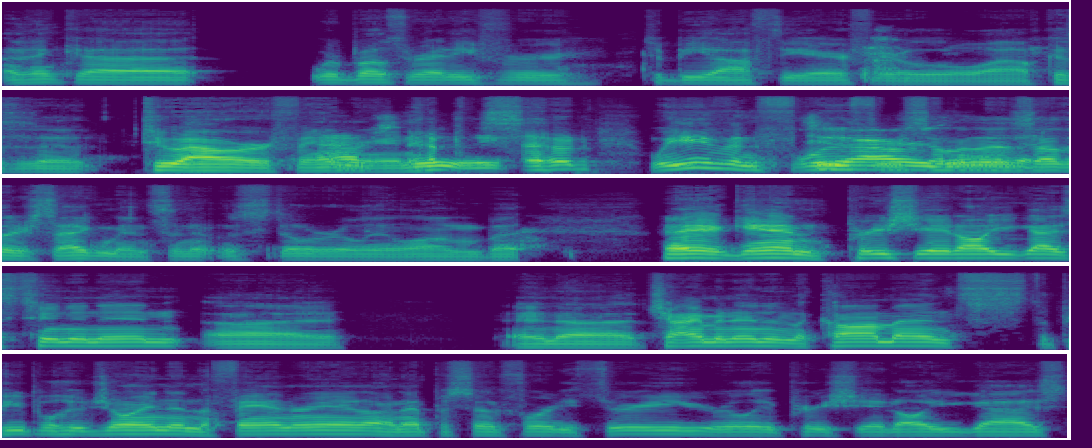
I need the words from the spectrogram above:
I think uh, we're both ready for to be off the air for a little while because of the two hour fan Absolutely. episode. We even flew Two through some of those it. other segments and it was still really long. But hey, again, appreciate all you guys tuning in uh, and uh, chiming in in the comments. The people who joined in the fan rant on episode 43, really appreciate all you guys.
